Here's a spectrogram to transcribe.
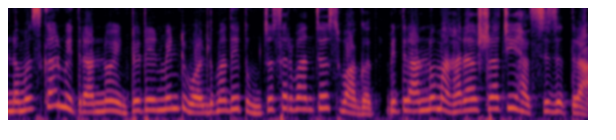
नमस्कार मित्रांनो एंटरटेनमेंट वर्ल्डमध्ये तुमचं सर्वांचं स्वागत. मित्रांनो महाराष्ट्राची हास्य जत्रा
